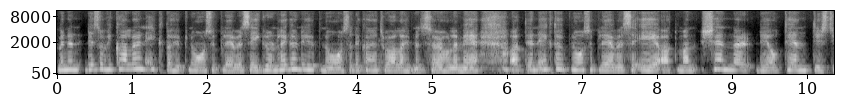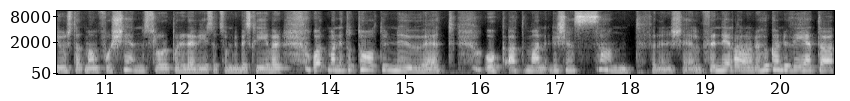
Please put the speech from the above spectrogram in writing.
Men en, det som vi kallar en äkta hypnosupplevelse i grundläggande hypnos, och det kan jag tro alla hypnotisörer håller med, att en äkta hypnosupplevelse är att man känner det autentiskt, just att man får känslor på det där viset som du beskriver, och att man är totalt i nuet och att man, det känns sant för en själv. För en del kan undra, hur kan du veta,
